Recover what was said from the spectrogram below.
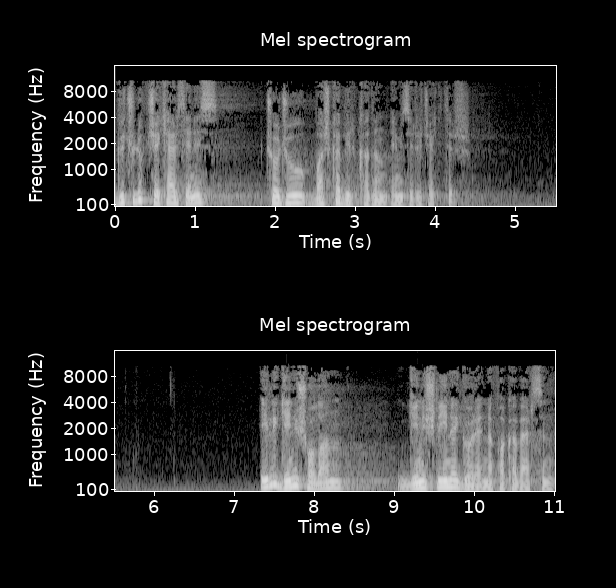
Güçlük çekerseniz çocuğu başka bir kadın emzirecektir. Eli geniş olan genişliğine göre nafaka versin.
